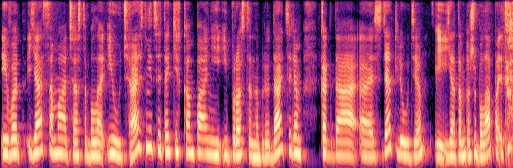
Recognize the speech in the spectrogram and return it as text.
И вот я сама часто была и участницей таких компаний, и просто наблюдателем, когда э, сидят люди, и я там тоже была, поэтому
